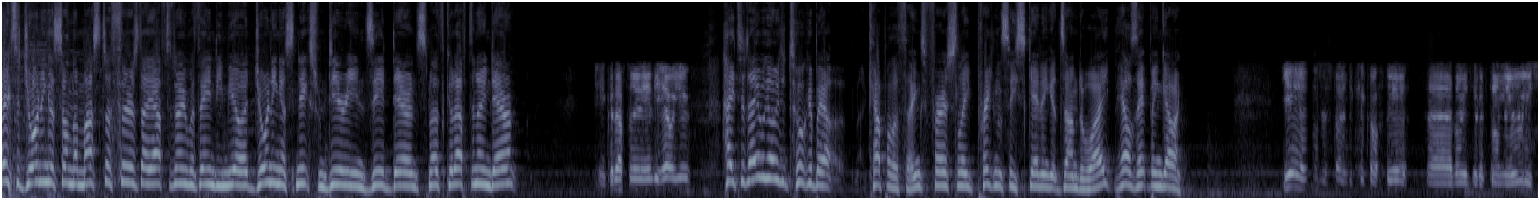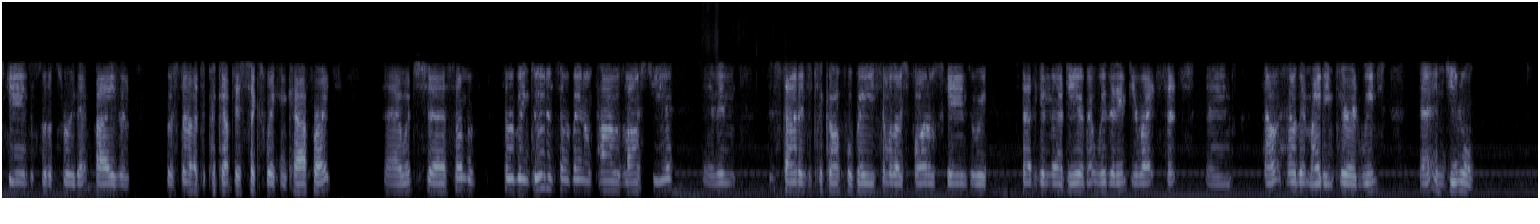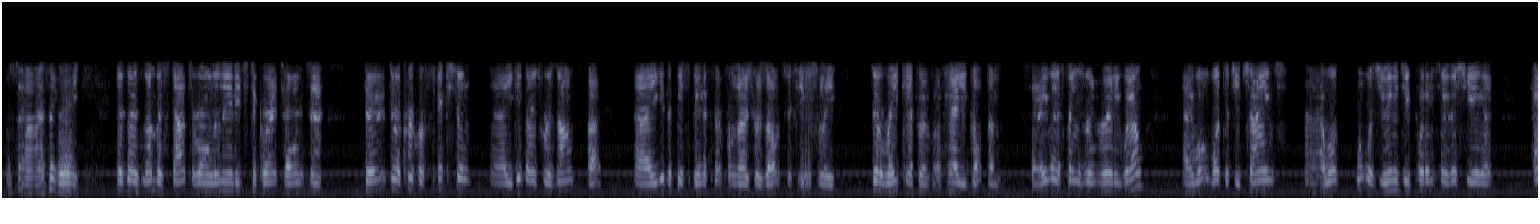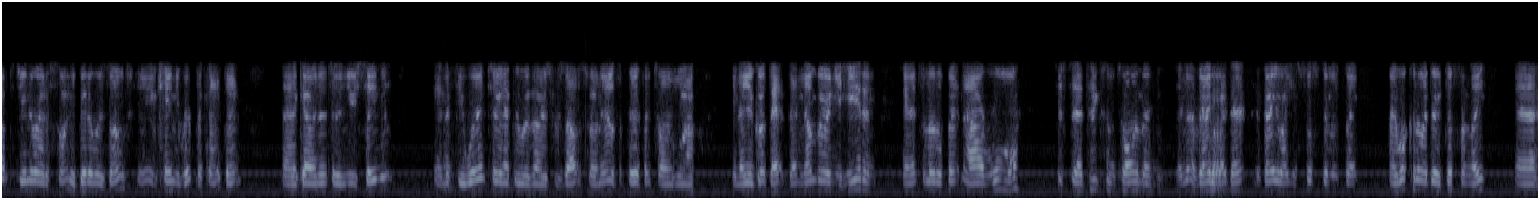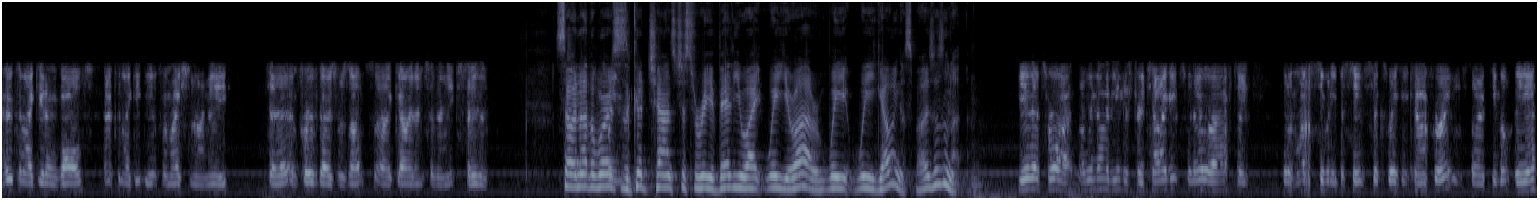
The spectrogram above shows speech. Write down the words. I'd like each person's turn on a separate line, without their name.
Thanks for joining us on the muster Thursday afternoon with Andy Muir. Joining us next from Dairy NZ, Darren Smith. Good afternoon, Darren.
Yeah, good afternoon, Andy. How are you?
Hey, today we're going to talk about a couple of things. Firstly, pregnancy scanning, it's underway. How's that been going?
Yeah, things are starting to kick off there. Uh, those that have done their early scans are sort of through that phase and we've started to pick up their six week in-calf rates, uh, which uh, some have some have been good and some have been on par with last year. And then starting to kick off will be some of those final scans where we start to get an idea about where that empty rate sits and how, how that mating period went uh, in general. So I think really as those numbers start to roll in, Andy, it's a great time to, to do a quick reflection. Uh, you get those results, but uh, you get the best benefit from those results if you actually do a recap of, of how you got them. So even if things went really well, uh, what, what did you change? Uh, what, what was your energy put into this year that helped generate a slightly better result? And can you replicate that uh, going into the new season? And if you weren't too happy with those results, well, now's the perfect time where you know you've got that, that number in your head and, and it's a little bit uh, raw. Just uh, take some time and, and evaluate that, evaluate your system, and think, hey, what can I do differently? Uh, who can I get involved? How can I get the information I need to improve those results uh, going into the next season?
So, in other words, it's a good chance just to reevaluate where you are and where, where you're going, I suppose, isn't it?
Yeah, that's right. We know the industry targets. We know we're after sort of high 70% six week in-calf rate. And so if you're not there,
